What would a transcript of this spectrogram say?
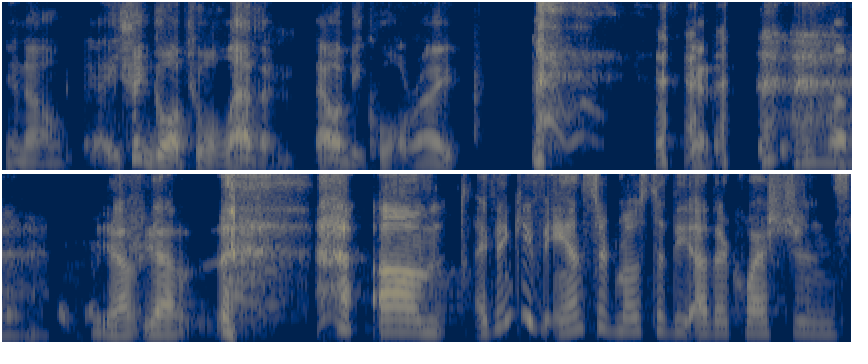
you know, it should go up to 11. That would be cool, right? yeah. Yep. Yep. um, I think you've answered most of the other questions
